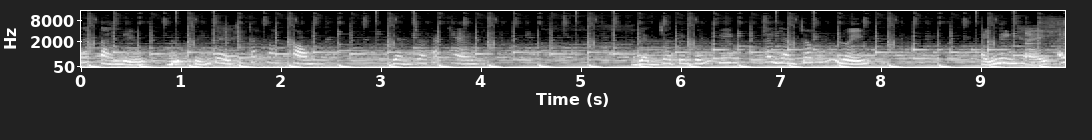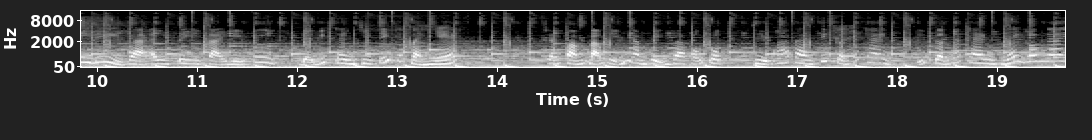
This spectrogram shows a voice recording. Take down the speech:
Các tài liệu được chuyển về cho các văn phòng dành cho khách hàng, dành cho tư vấn viên hay dành cho huấn luyện. Hãy liên hệ AD và AT tại địa phương để biết thêm chi tiết các bạn nhé sản phẩm bảo hiểm nằm viện và phẫu thuật, chìa khóa vàng tiếp cận khách hàng, tiếp cận khách hàng ngay hôm nay.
